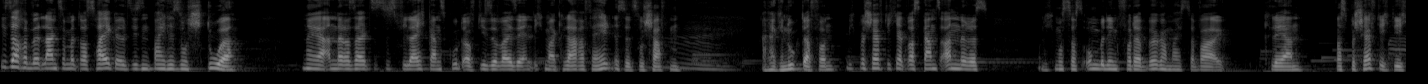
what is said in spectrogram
Die Sache wird langsam etwas heikel. Sie sind beide so stur. Naja, andererseits ist es vielleicht ganz gut, auf diese Weise endlich mal klare Verhältnisse zu schaffen. Aber genug davon. Mich beschäftigt etwas ganz anderes. Und ich muss das unbedingt vor der Bürgermeisterwahl klären. Was beschäftigt dich?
